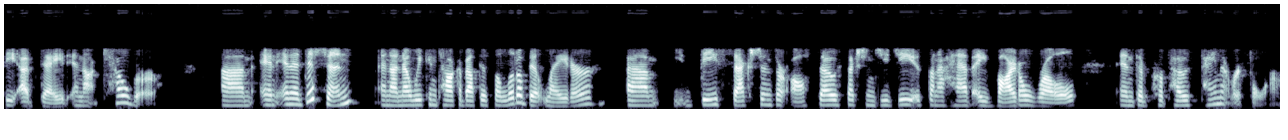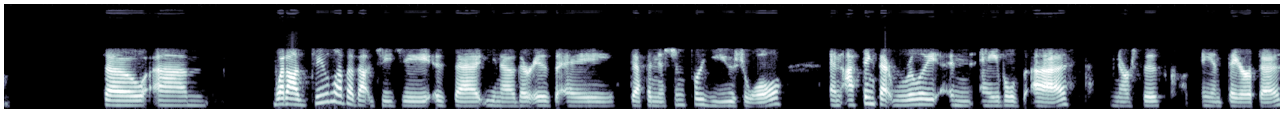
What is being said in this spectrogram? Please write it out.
the update in October. Um, and in addition, and I know we can talk about this a little bit later, um, these sections are also, Section GG is going to have a vital role in the proposed payment reform. So, um, what I do love about GG is that, you know, there is a definition for usual. And I think that really enables us, nurses and therapists,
